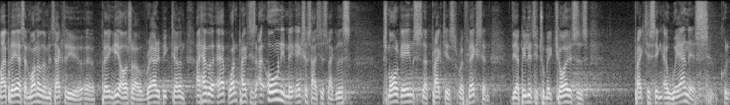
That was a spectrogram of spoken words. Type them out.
my players, and one of them is actually uh, playing here, also a very big talent. I have a, one practice. I only make exercises like this, small games that practice reflection, the ability to make choices, practicing awareness. Could,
